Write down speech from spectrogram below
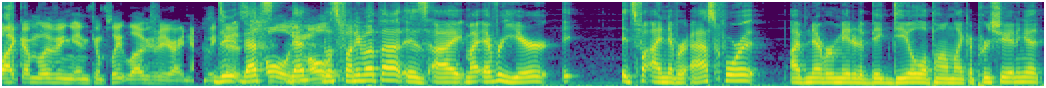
like I'm living in complete luxury right now. Because, dude. That's holy that. moly. What's funny about that is I my every year it, it's fun. I never ask for it. I've never made it a big deal upon like appreciating it.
